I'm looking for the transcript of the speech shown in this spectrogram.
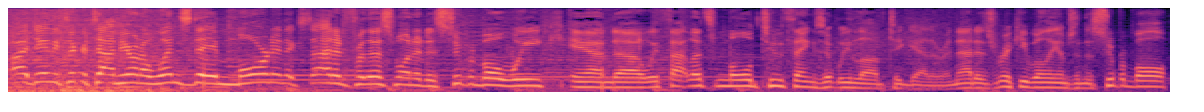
All right, daily ticker time here on a Wednesday morning. Excited for this one. It is Super Bowl week, and uh, we thought let's mold two things that we love together, and that is Ricky Williams in the Super Bowl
